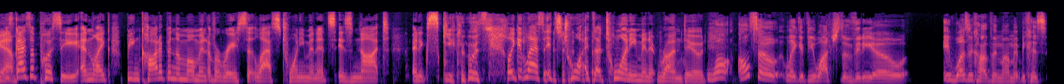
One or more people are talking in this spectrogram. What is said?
Yeah. This guy's a pussy, and like being caught up in the moment of a race that lasts twenty minutes is not an excuse. like it lasts. It's tw- It's a twenty minute run, dude. Well, also, like if you watch the video, it was a conflict moment because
